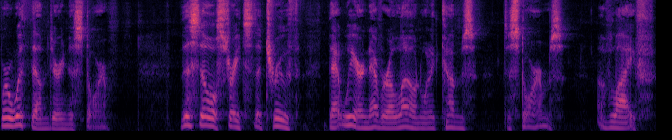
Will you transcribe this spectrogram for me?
were with them during the storm. This illustrates the truth that we are never alone when it comes to storms of life.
